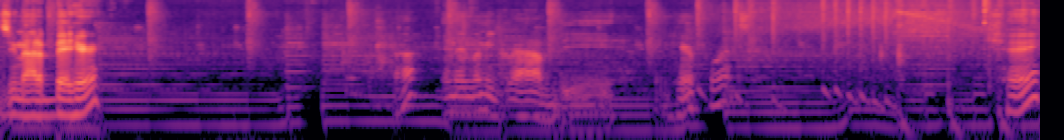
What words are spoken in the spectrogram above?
Zoom out a bit here. Uh -huh. And then let me grab the thing here for it. Okay.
